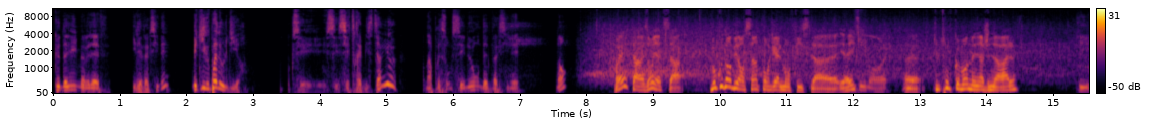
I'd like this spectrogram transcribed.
que Danil Medvedev, il est vacciné, mais qu'il ne veut pas nous le dire. Donc, c'est- très mystérieux. On a l'impression que c'est une honte d'être vacciné. Ouais, t'as raison, il y a de ça. Beaucoup d'ambiance hein, pour Gaël, mon fils, là, Eric. Ouais. Euh, tu le trouves comment de manière générale? Qui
